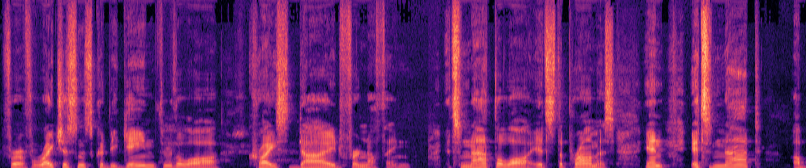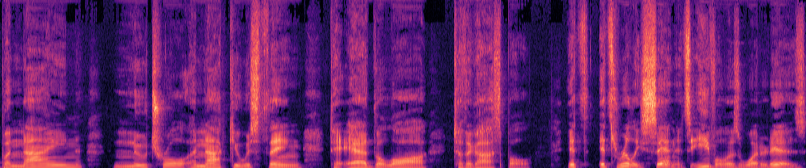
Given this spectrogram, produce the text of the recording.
for if righteousness could be gained through the law, Christ died for nothing. It's not the law, it's the promise. And it's not a benign, neutral, innocuous thing to add the law to the gospel. It's it's really sin. It's evil is what it is.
